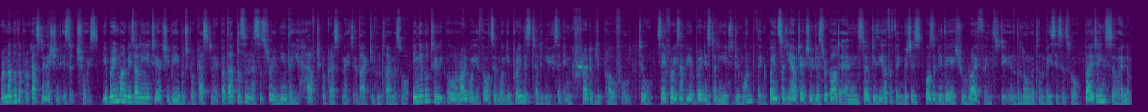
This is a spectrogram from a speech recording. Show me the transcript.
Remember that procrastination is a choice. Your brain might be telling you to actually be able to procrastinate, but that doesn't necessarily mean that you have to procrastinate at that given time as well. Being able to override what your thoughts and what your brain is telling you is an incredibly powerful tool. Say for example your brain is telling you to do one thing, but instead you have to actually disregard it and instead do the other thing, which is possibly the actual right thing to do in the longer term basis as well. By doing so and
